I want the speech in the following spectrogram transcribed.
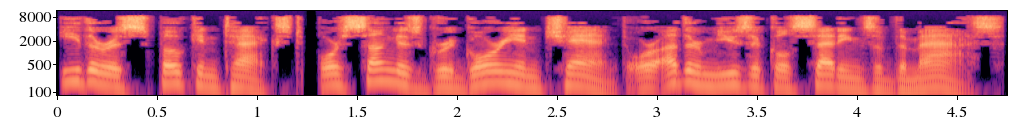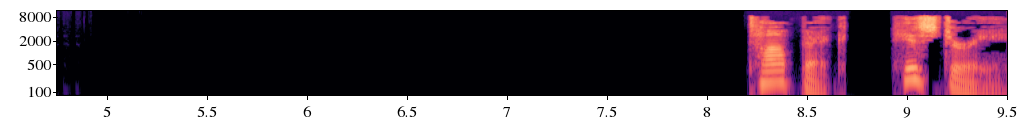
either as spoken text, or sung as Gregorian chant or other musical settings of the Mass. History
